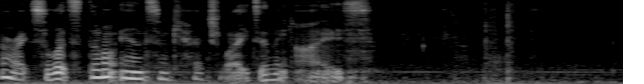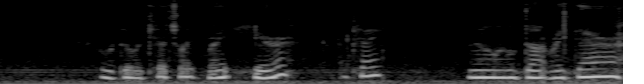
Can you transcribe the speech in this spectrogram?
All right, so let's throw in some catch lights in the eyes. we'll throw a catch light right here, okay? And then a little dot right there.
